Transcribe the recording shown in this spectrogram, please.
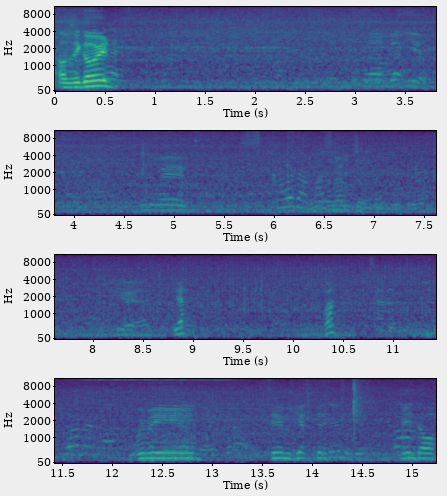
How's it going? Yeah. Huh? We mean same as yesterday. Main door.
